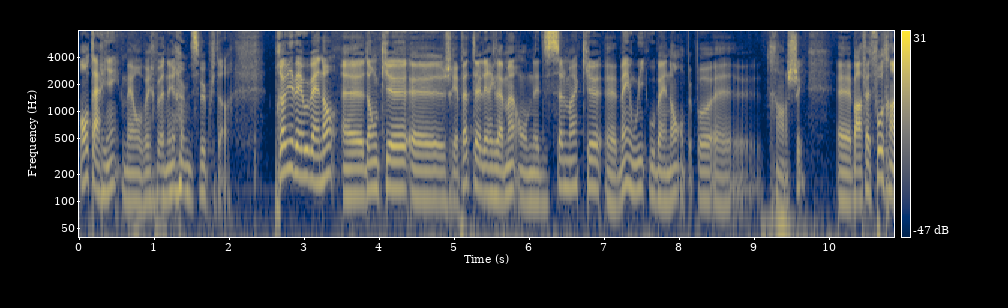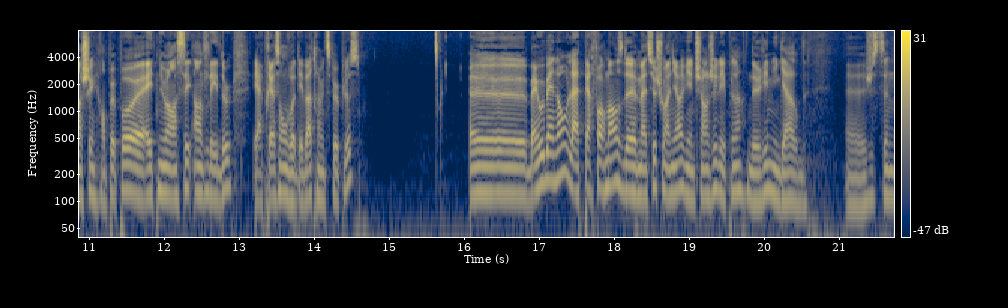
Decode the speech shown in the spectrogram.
ontariens, mais on va y revenir un petit peu plus tard. Premier ben oui, ben non. Euh, donc, euh, euh, je répète les règlements. On a dit seulement que euh, ben oui ou ben non, on peut pas euh, trancher. Euh, ben, en fait, faut trancher. On peut pas être nuancé entre les deux. Et après ça, on va débattre un petit peu plus. Euh, ben oui, ben non. La performance de Mathieu Chouanière vient de changer les plans de Rémi Garde. Euh, Justine,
